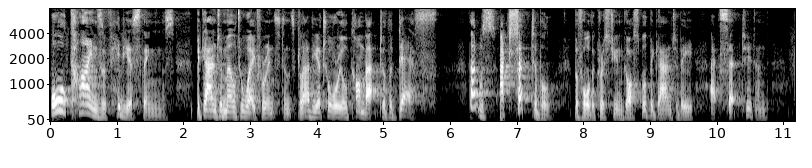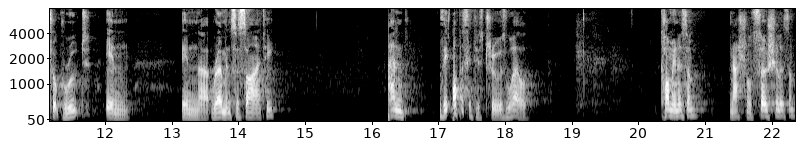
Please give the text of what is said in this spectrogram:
all kinds of hideous things began to melt away. For instance, gladiatorial combat to the death. That was acceptable before the Christian gospel began to be accepted and took root in, in uh, Roman society. And the opposite is true as well. Communism, National Socialism,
